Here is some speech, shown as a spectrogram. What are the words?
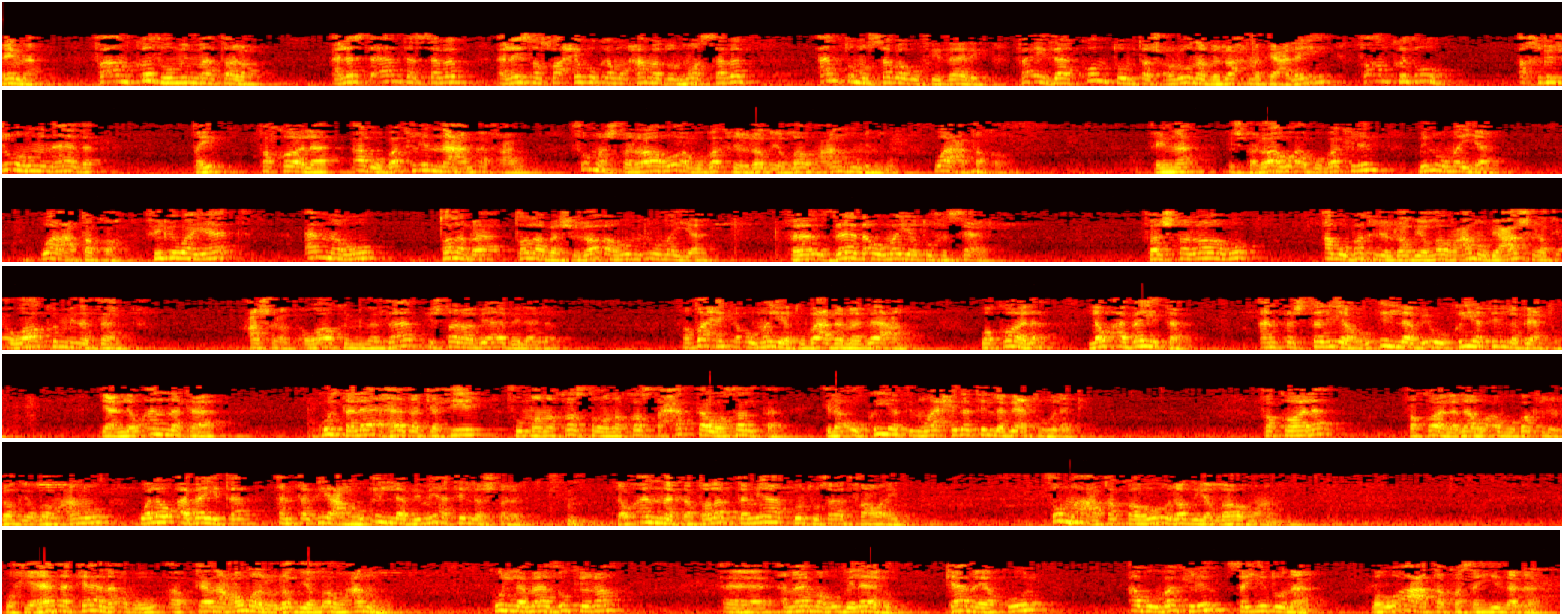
فهمنا فأنقذه مما ترى ألست أنت السبب؟ أليس صاحبك محمد هو السبب؟ أنتم السبب في ذلك. فإذا كنتم تشعرون بالرحمة عليه فأنقذوه. أخرجوه من هذا. طيب فقال أبو بكر نعم أفعل. ثم اشتراه أبو بكر رضي الله عنه منه وأعتقه. فهمنا اشتراه أبو بكر من أمية وأعتقه. في روايات أنه طلب, طلب شراءه من أمية فزاد أمية في السعر. فاشتراه أبو بكر رضي الله عنه بعشرة أواق من الذهب. عشرة أواق من الذهب اشترى بها بلالا. فضحك أمية بعدما باعه وقال لو أبيت أن تشتريه إلا بأوقية لبعته. يعني لو أنك قلت لا هذا كثير ثم نقصت ونقصت حتى وصلت إلى أوقية واحدة لبعته لك. فقال فقال له أبو بكر رضي الله عنه ولو أبيت أن تبيعه إلا بمئة لاشتريت. لو أنك طلبت مئة كنت سأدفع أيضا. ثم أعتقه رضي الله عنه. وفي هذا كان, أبو كان عمر رضي الله عنه كلما ذكر آه، أمامه بلال كان يقول أبو بكر سيدنا وهو أعتق سيدنا.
